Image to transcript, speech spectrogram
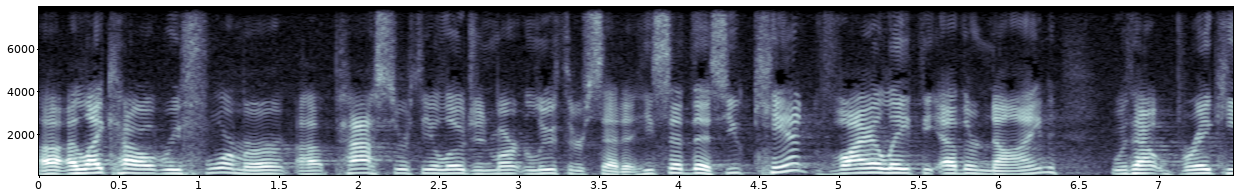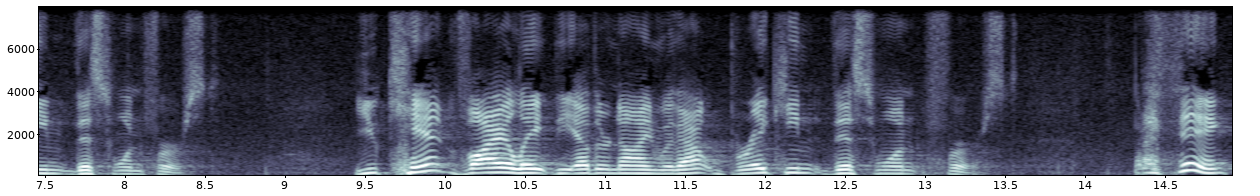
Uh, I like how reformer, uh, pastor, theologian Martin Luther said it. He said this You can't violate the other nine without breaking this one first. You can't violate the other nine without breaking this one first. But I think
